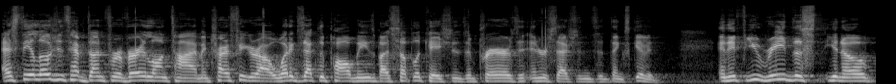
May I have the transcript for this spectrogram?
as theologians have done for a very long time, and try to figure out what exactly Paul means by supplications and prayers and intercessions and thanksgiving. And if you read this, you know,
